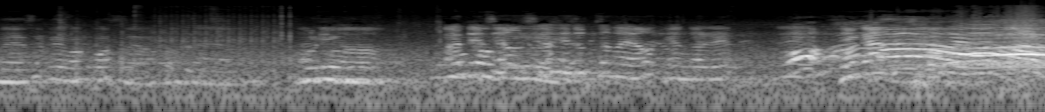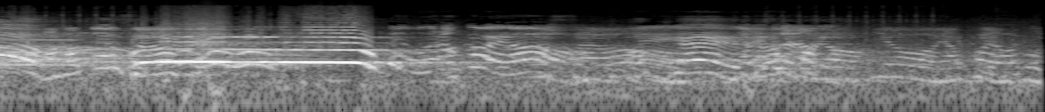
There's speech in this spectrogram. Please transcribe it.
네 새벽에 맞고 왔어요. 맞아요. 머리가. 아, 근데 채영 씨가 해줬잖아요. 양 어? 아? 네, 오늘 한 거예요. 오케이. 네. 잘했어요. 귀여워. 양포 양포.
